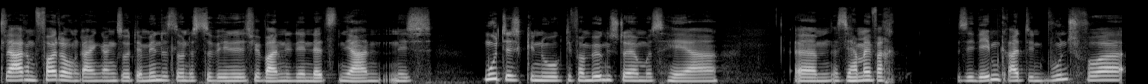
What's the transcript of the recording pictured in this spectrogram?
klaren Forderungen reingegangen, so der Mindestlohn ist zu wenig, wir waren in den letzten Jahren nicht mutig genug, die Vermögenssteuer muss her. Ähm, sie haben einfach, sie leben gerade den Wunsch vor,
